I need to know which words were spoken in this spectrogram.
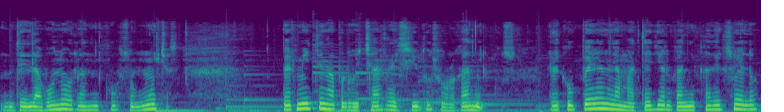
del abono orgánico son muchas. Permiten aprovechar residuos orgánicos, recuperan la materia orgánica del suelo,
